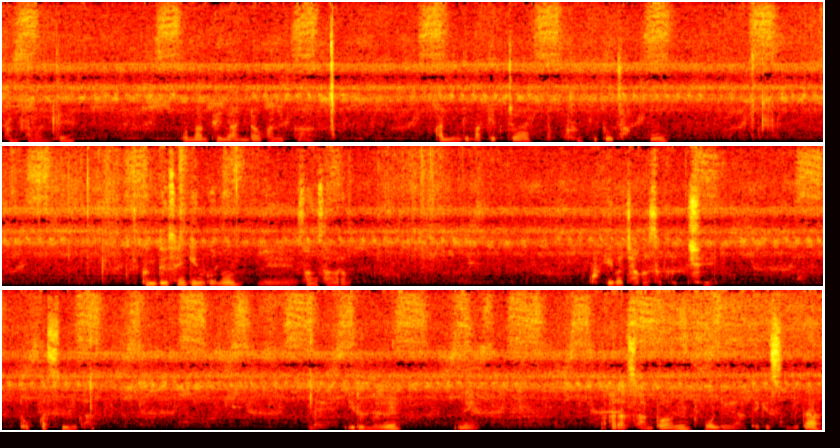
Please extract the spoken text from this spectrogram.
상상한데 뭐 남편이 아니라고 하니까 아닌 게 맞겠죠. 크기도 작고. 근데 생긴 거는 네, 상사랑 크기가 작아서 그렇지 똑같습니다. 네, 이름을 네 알아서 한번 올려야 되겠습니다.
